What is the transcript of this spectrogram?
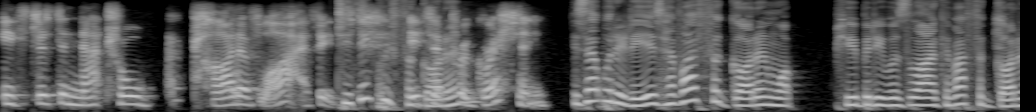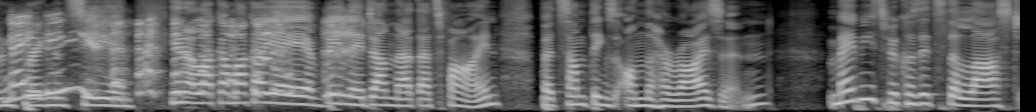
it's just a natural part of life. It's, Do you think we've forgotten? it's a progression. Is that what it is? Have I forgotten what puberty was like? Have I forgotten Maybe. pregnancy? And, you know, like I'm like, oh, yeah, yeah, I've been there, done that, that's fine. But something's on the horizon. Maybe it's because it's the last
